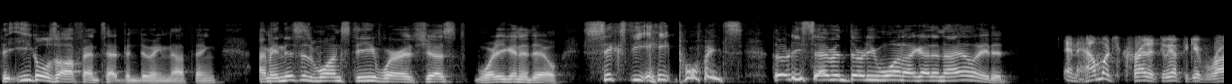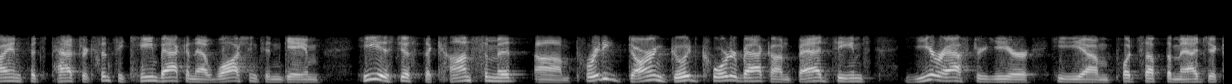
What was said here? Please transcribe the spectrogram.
The Eagles' offense had been doing nothing. I mean, this is one, Steve, where it's just, what are you going to do? 68 points, 37 31. I got annihilated. And how much credit do we have to give Ryan Fitzpatrick since he came back in that Washington game? He is just the consummate, um, pretty darn good quarterback on bad teams year after year. He um, puts up the magic,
